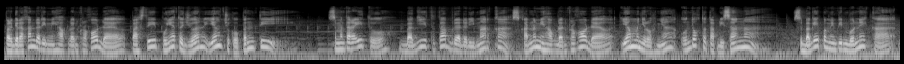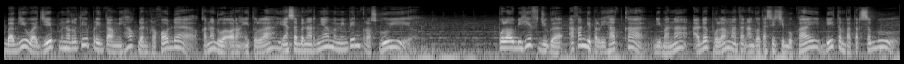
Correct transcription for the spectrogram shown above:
Pergerakan dari Mihawk dan Crocodile pasti punya tujuan yang cukup penting. Sementara itu, Bagi tetap berada di markas karena Mihawk dan Crocodile yang menyuruhnya untuk tetap di sana. Sebagai pemimpin boneka, Bagi wajib menuruti perintah Mihawk dan Crocodile karena dua orang itulah yang sebenarnya memimpin Cross Guild. Pulau Bihif juga akan diperlihatkan, di mana ada pula mantan anggota Shichibukai di tempat tersebut.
